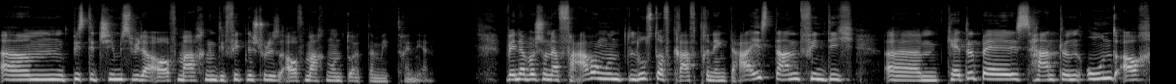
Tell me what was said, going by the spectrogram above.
ähm, bis die Gyms wieder aufmachen, die Fitnessstudios aufmachen und dort damit trainieren. Wenn aber schon Erfahrung und Lust auf Krafttraining da ist, dann finde ich ähm, Kettlebells, Hanteln und auch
